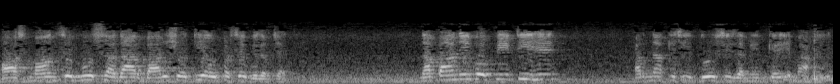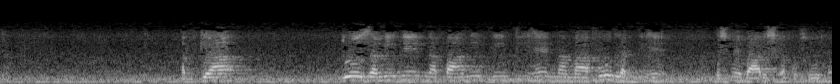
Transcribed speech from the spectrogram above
آسمان سے موسلادھار بارش ہوتی ہے، اوپر سے گزر جاتی ہے۔ نہ پانی کو پیتی ہیں اور نہ کسی دوسری زمین کے لیے محفوظ ہے اب کیا جو زمینیں نہ پانی پیتی ہیں، نہ محفوظ رکھتی ہیں، اس میں بارش کا قصور ہے؟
